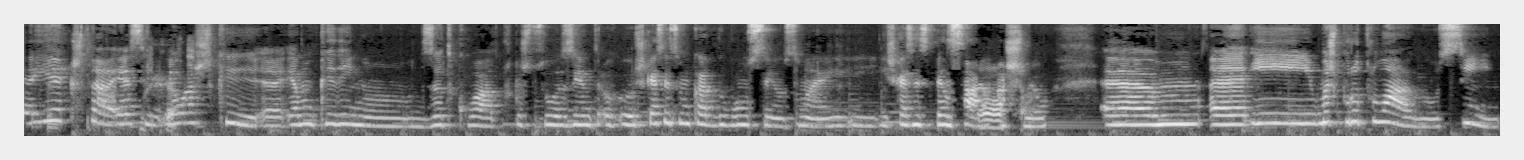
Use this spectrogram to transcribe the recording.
Aí é que está, é assim, eu acho que eh, é um bocadinho desadequado, porque as pessoas entram, esquecem-se um bocado do bom senso, não é? E, e esquecem-se de pensar, Opa. acho eu. Ahm, ah, e, mas por outro lado, sim,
